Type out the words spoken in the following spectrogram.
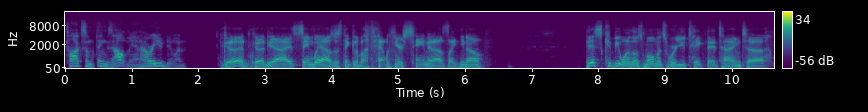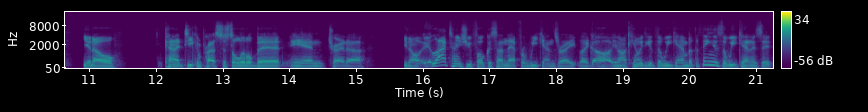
talk some things out, man. How are you doing? Good, good. Yeah, I, same way. I was just thinking about that when you're saying it. I was like, you know, this could be one of those moments where you take that time to, you know, kind of decompress just a little bit and try to, you know, a lot of times you focus on that for weekends, right? Like, oh, you know, I can't wait to get to the weekend. But the thing is, the weekend is it,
